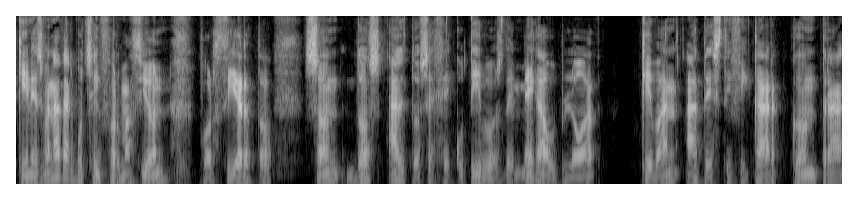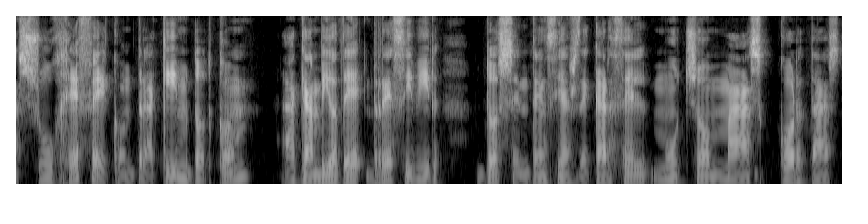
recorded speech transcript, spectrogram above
Quienes van a dar mucha información, por cierto, son dos altos ejecutivos de Mega Upload que van a testificar contra su jefe, contra Kim.com, a cambio de recibir dos sentencias de cárcel mucho más cortas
